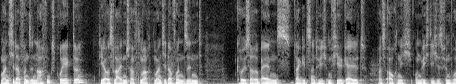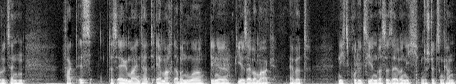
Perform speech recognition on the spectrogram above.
Manche davon sind Nachwuchsprojekte, die er aus Leidenschaft macht. Manche davon sind größere Bands. Da geht es natürlich um viel Geld, was auch nicht unwichtig ist für einen Produzenten. Fakt ist, dass er gemeint hat, er macht aber nur Dinge, die er selber mag. Er wird nichts produzieren, was er selber nicht unterstützen kann.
